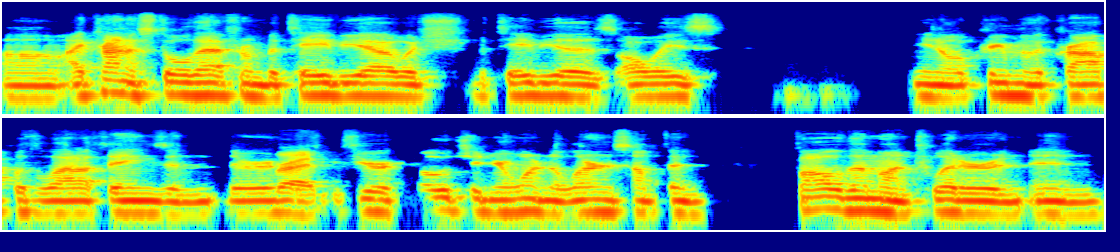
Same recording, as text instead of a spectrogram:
Um, I kind of stole that from Batavia, which Batavia is always, you know, cream of the crop with a lot of things. And they're right. if you're a coach and you're wanting to learn something, follow them on Twitter and, and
